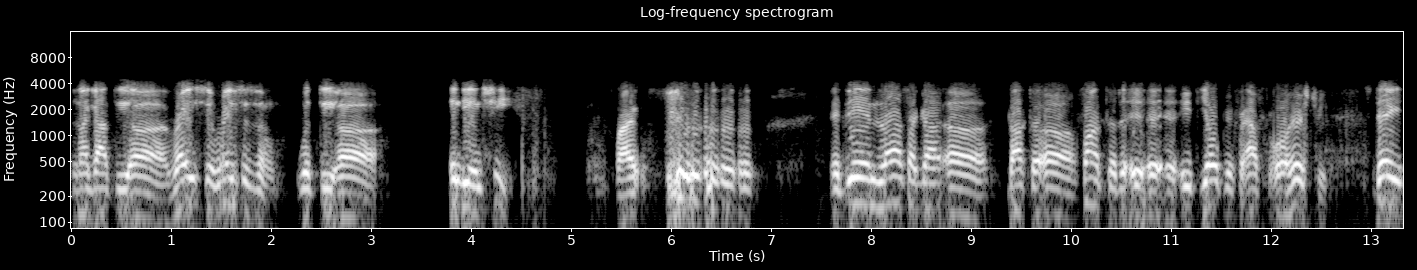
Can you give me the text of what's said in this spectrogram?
then I got the uh race and racism with the uh Indian chief. Right? and then last I got uh Dr. Uh Fanta, the uh, Ethiopian for African oral history. Today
